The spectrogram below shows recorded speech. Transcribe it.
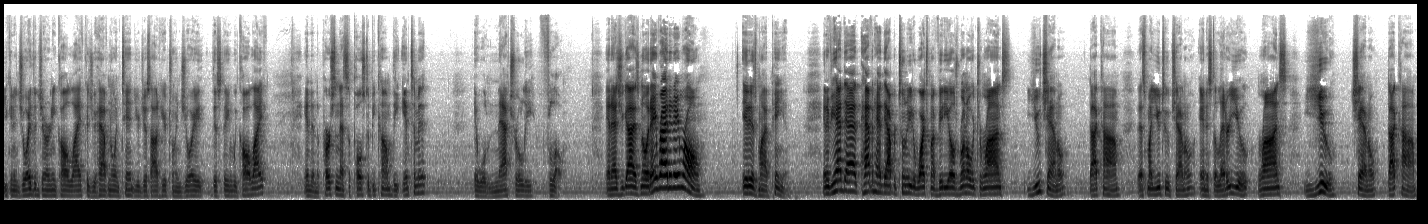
You can enjoy the journey called life because you have no intent. You're just out here to enjoy this thing we call life. And then the person that's supposed to become the intimate, it will naturally flow. And as you guys know, it ain't right, it ain't wrong. It is my opinion. And if you had that, haven't had the opportunity to watch my videos, run over to Ron's U channel.com that's my YouTube channel, and it's the letter U, Ron's U channel.com.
